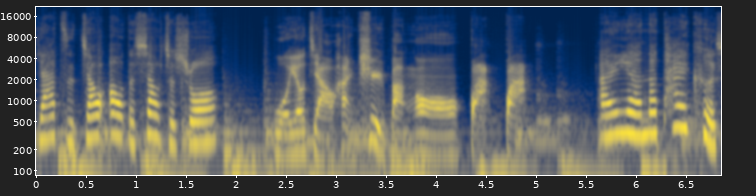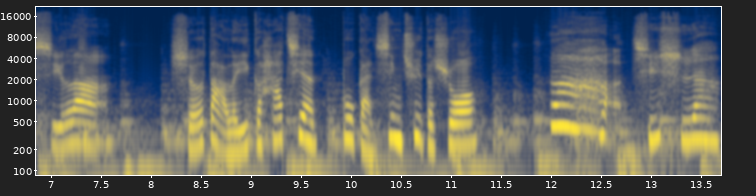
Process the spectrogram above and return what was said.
鸭子骄傲地笑着说：“我有脚和翅膀哦，呱呱。”哎呀，那太可惜了。蛇打了一个哈欠，不感兴趣地说：“啊，其实啊，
